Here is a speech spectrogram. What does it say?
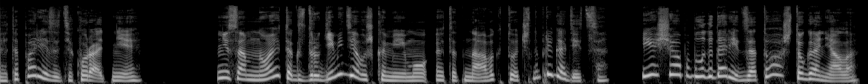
это порезать аккуратнее. Не со мной, так с другими девушками ему этот навык точно пригодится. Еще поблагодарить за то, что гоняла.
